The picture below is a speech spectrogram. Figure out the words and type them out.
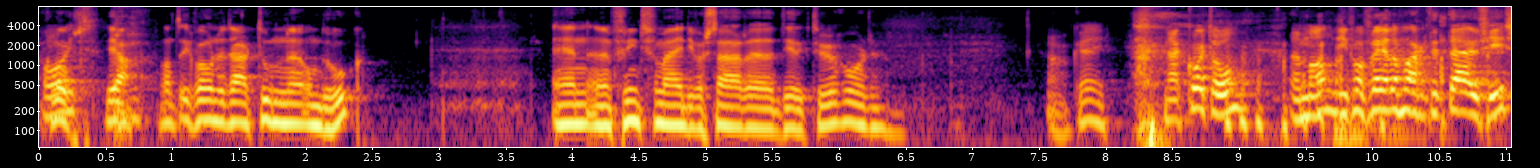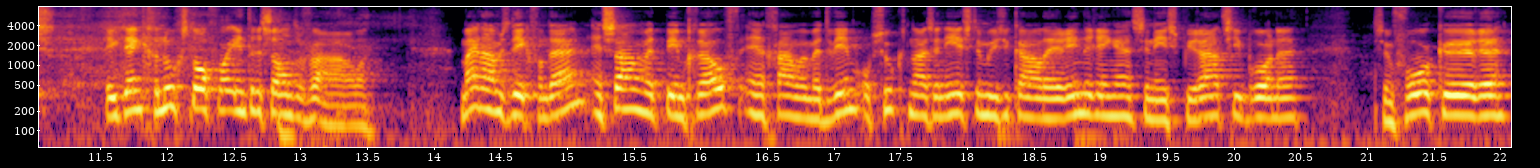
klopt. Ooit? Ja, want ik woonde daar toen eh, om de hoek. En een vriend van mij die was daar eh, directeur geworden. Oké. Nou, kortom, een man die van vele markten thuis is. Ik denk genoeg stof voor interessante verhalen. Mijn naam is Dick van Duin en samen met Pim Groof en gaan we met Wim op zoek naar zijn eerste muzikale herinneringen, zijn inspiratiebronnen, zijn voorkeuren,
